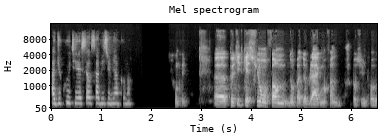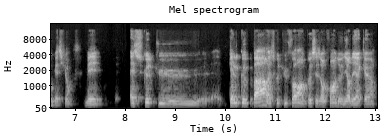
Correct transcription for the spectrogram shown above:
à du coup utiliser ça au service du bien commun. compris. Euh, petite question en forme, non pas de blague, mais enfin, je suppose une provocation. Mais est-ce que tu, quelque part, est-ce que tu formes un peu ces enfants à devenir des hackers?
